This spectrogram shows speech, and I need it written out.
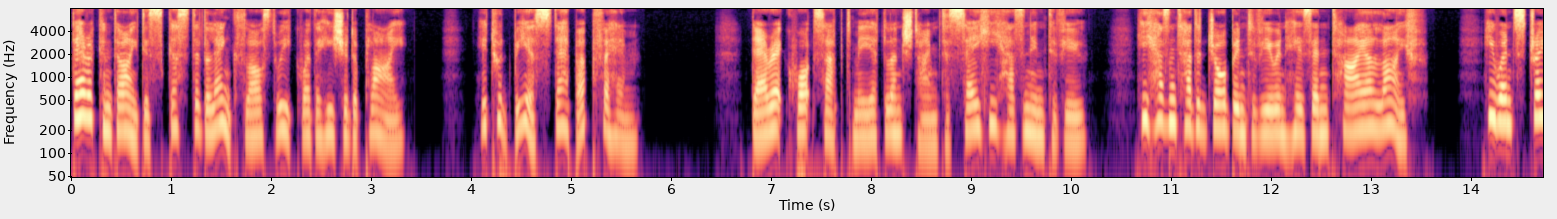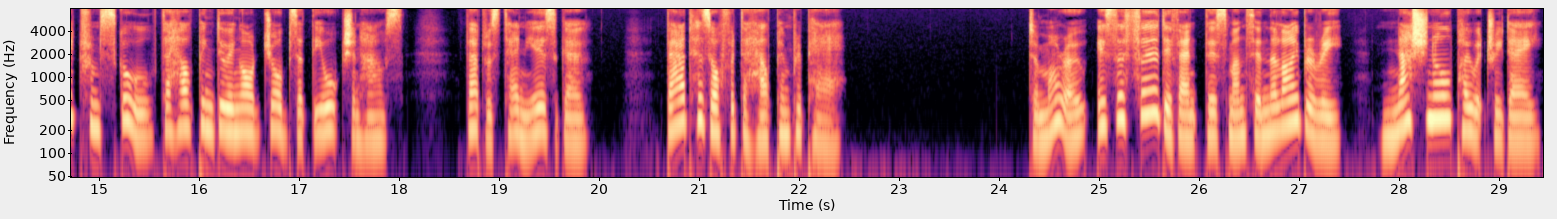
Derek and I discussed at length last week whether he should apply. It would be a step up for him. Derek WhatsApped me at lunchtime to say he has an interview. He hasn't had a job interview in his entire life. He went straight from school to helping doing odd jobs at the auction house. That was ten years ago. Dad has offered to help him prepare. Tomorrow is the third event this month in the library National Poetry Day.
